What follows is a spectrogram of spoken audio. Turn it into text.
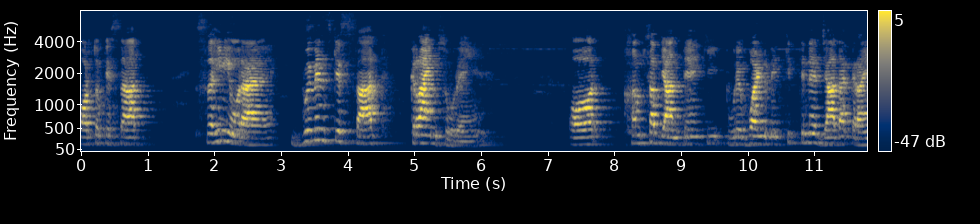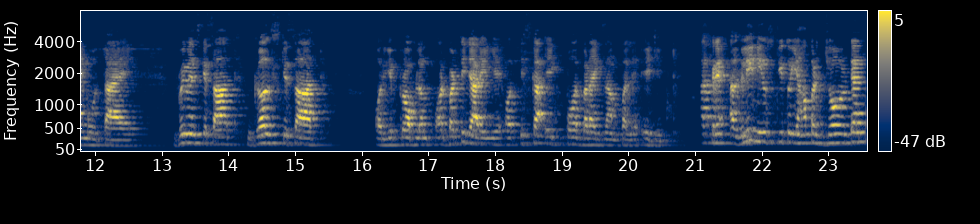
औरतों के साथ सही नहीं हो रहा है। वुमेन्स के साथ क्राइम्स हो रहे हैं। और हम सब जानते हैं कि पूरे वर्ल्ड में कितने ज़्यादा क्राइम होता है। वुमेन्स के साथ गर्ल्स के साथ, और ये प्रॉब्लम और बढ़ती जा रही है, और इसका एक बहुत बड़ा एग्जांपल है इजिप्ट करें अगली न्यूज़ की तो यहाँ पर Jordan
